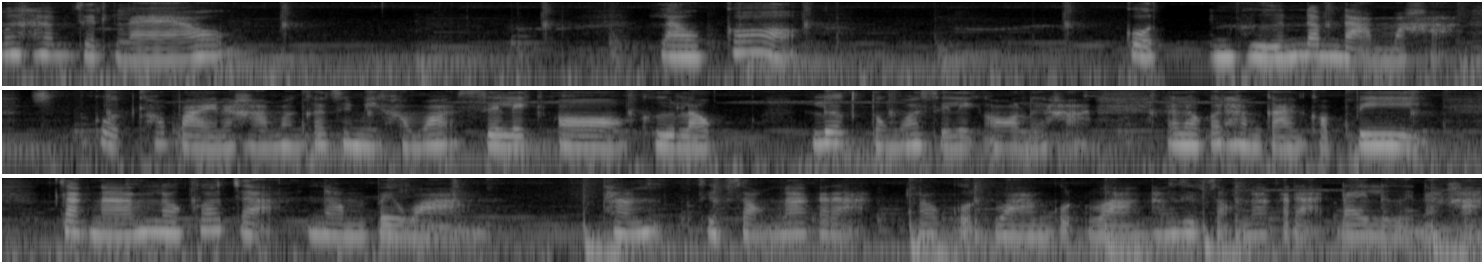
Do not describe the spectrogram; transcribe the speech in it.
เมื่อทำเสร็จแล้ว เราก็กดเป็นพื้นดำๆอะค่ะ กดเข้าไปนะคะ มันก็จะมีคำว่า select all คือเราเลือกตรงว่า select all เลยค่ะ แล้วเราก็ทำการ copy จากนั้นเราก็จะนำไปวางทั้ง 12 หน้ากระดาษ เรากดวางกดวางทั้ง 12 หน้ากระดาษได้เลยนะคะ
